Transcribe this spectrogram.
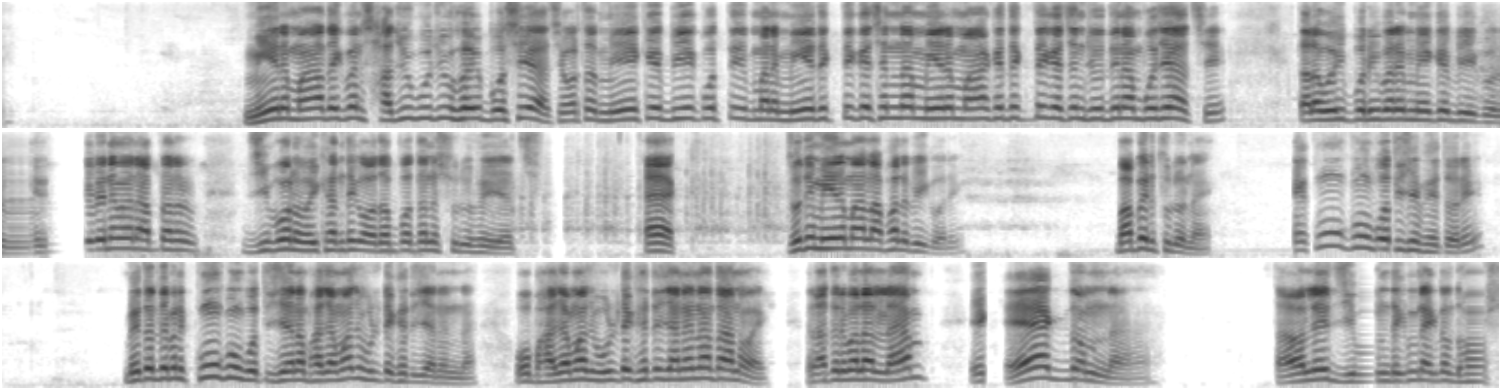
মেয়ের মা দেখবেন সাজুগুজু হয়ে বসে আছে, অর্থাৎ মেয়েকে বিয়ে করতে মানে মেয়ে দেখতে গেছেন না, মেয়ের মাকে দেখতে গেছেন, যদি না বোঝা আছে তাহলে ওই পরিবারের মেয়েকে বিয়ে করবেন। মানে আপনার জীবন ওইখান থেকে অধপতনে শুরু হয়ে যাচ্ছে। এক, যদি মেয়ের মা লাফালাফি করে, বাপের তুলনায় কুঁ কুঁ করতেছে ভেতরে ভেতরে দেখবেন কুঁ কুঁ করতেছে না ভাজা মাছ উল্টে খেতে জানেন না। ও ভাজা মাছ উল্টে খেতে জানে না তা নয়। রাতের বেলা ল্যাম্প, একদম না। তাহলে জীবন দেখবেন একদম ধ্বংস।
